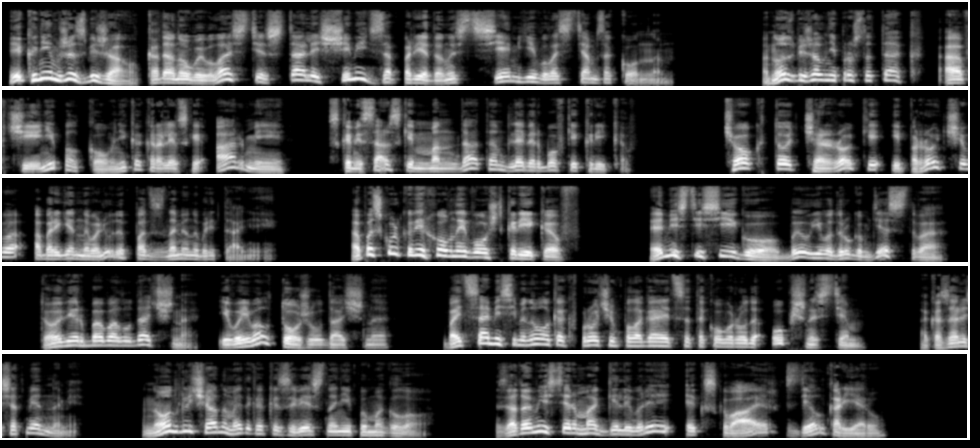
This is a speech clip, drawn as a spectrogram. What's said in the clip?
и к ним же сбежал, когда новые власти стали щемить за преданность семьи властям законным. Но сбежал не просто так, а в чине полковника королевской армии с комиссарским мандатом для вербовки криков. Чокто, Чероки и прочего аборигенного люда под знамена Британии. А поскольку верховный вождь криков Эмистисиго был его другом детства, то вербовал удачно и воевал тоже удачно. Бойцами Семенола, как, впрочем, полагается такого рода общностям, оказались отменными. Но англичанам это, как известно, не помогло. Зато мистер МакГелливрей Эксквайр сделал карьеру.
